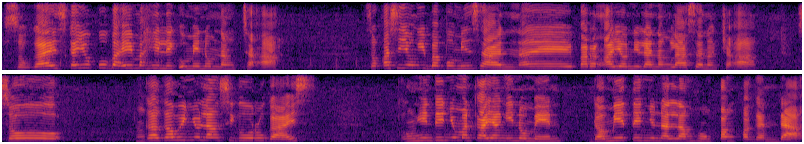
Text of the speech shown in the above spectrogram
So guys, kayo po ba ay mahilig uminom ng tsaa? So kasi yung iba po minsan ay parang ayaw nila ng lasa ng tsaa. So ang gagawin nyo lang siguro guys, kung hindi nyo man kayang inumin, gamitin nyo na lang hong pangpaganda.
